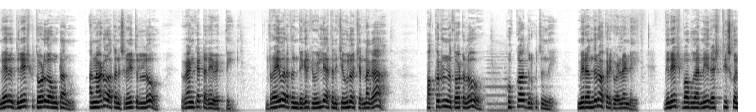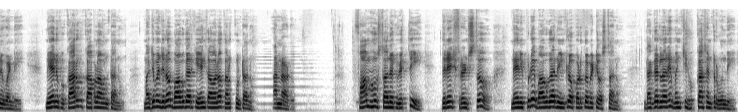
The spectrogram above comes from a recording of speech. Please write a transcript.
నేను దినేష్కు తోడుగా ఉంటాను. అన్నాడు అతని స్నేహితుల్లో వెంకట్ అనే వ్యక్తి. డ్రైవర్ అతని దగ్గరికి వెళ్ళి అతని చెవిలో చిన్నగా పక్కనున్న తోటలో హుక్కా దొరుకుతుంది. మీరందరూ అక్కడికి వెళ్ళండి. దినేష్ బాబు గారిని రెస్ట్ తీసుకొనివ్వండి. నేను కారుకు కాపలా ఉంటాను. మధ్య మధ్యలో బాబుగారికి ఏం కావాలో కనుక్కుంటాను అన్నాడు. ఫామ్ హౌస్ తాలూకు వ్యక్తి దినేష్ ఫ్రెండ్స్తో నేను ఇప్పుడే బాబుగారిని ఇంట్లో పడుకోబెట్టి వస్తాను. దగ్గరలోనే మంచి హుక్కా సెంటర్ ఉంది.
